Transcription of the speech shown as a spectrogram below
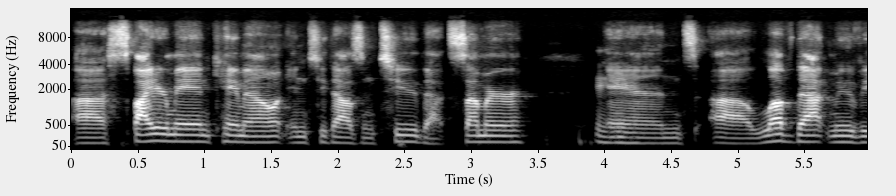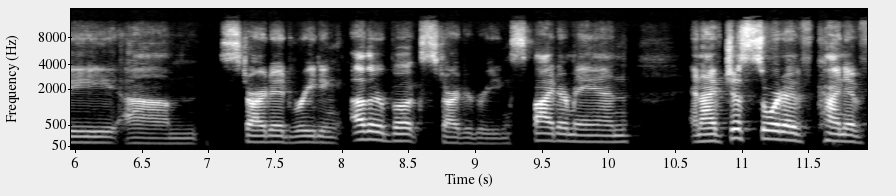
uh, Spider Man came out in 2002 that summer, Mhm. and uh, loved that movie. Um, started reading other books, started reading Spider Man, and I've just sort of kind of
